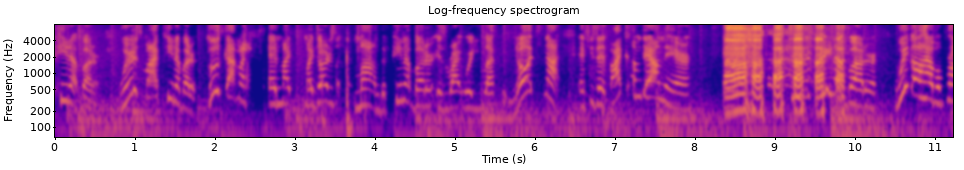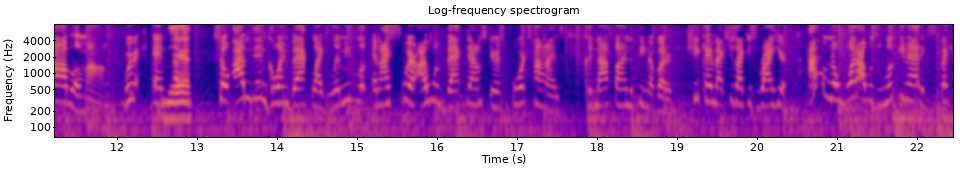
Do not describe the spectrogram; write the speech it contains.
peanut butter. Where's my peanut butter? Who's got my? And my my daughter's like, "Mom, the peanut butter is right where you left it." No, it's not. And she said, "If I come down there." And ah. see this peanut butter, we gonna have a problem, mom. We're and yeah. so I'm then going back, like, let me look. And I swear, I went back downstairs four times, could not find the peanut butter. She came back, she's like, it's right here. I don't know what I was looking at, expect,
